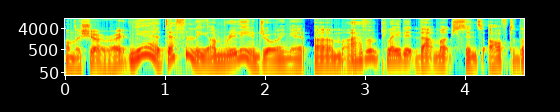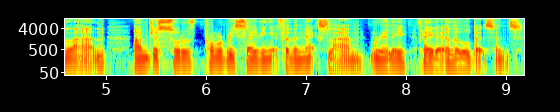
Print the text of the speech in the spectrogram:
on the show, right? Yeah, definitely. I'm really enjoying it. Um, I haven't played it that much since after the LAN. I'm just sort of probably saving it for the next LAN, really. Played it a little bit since.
